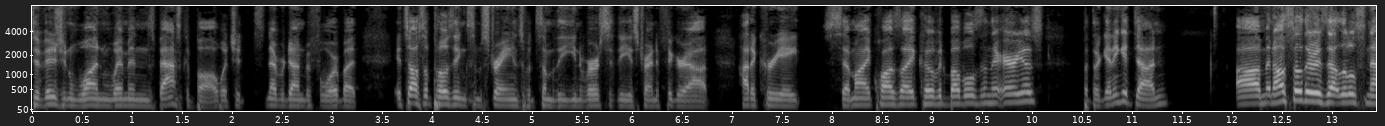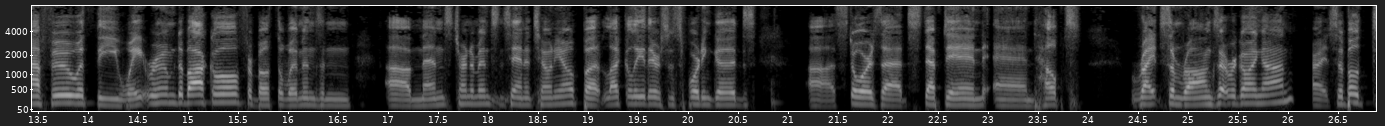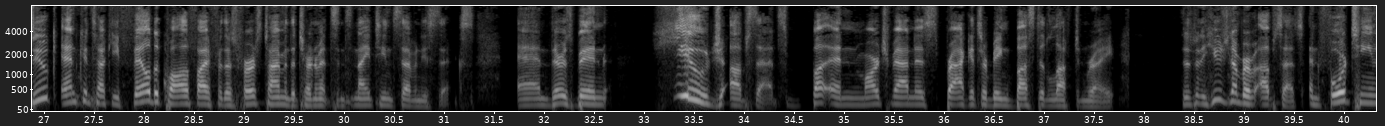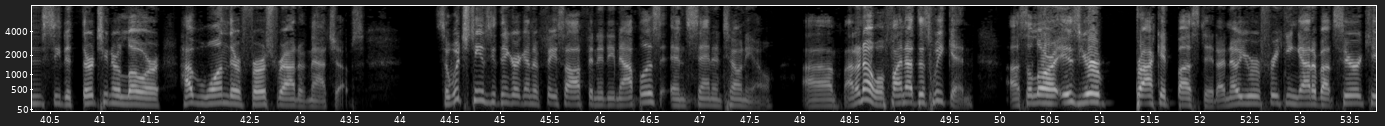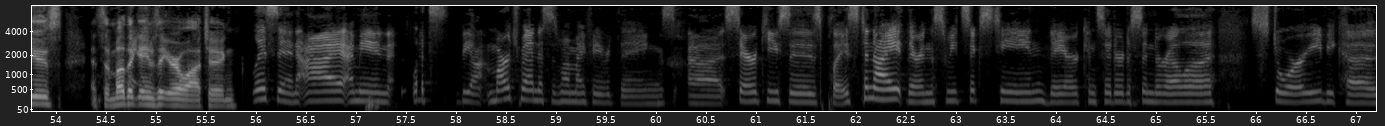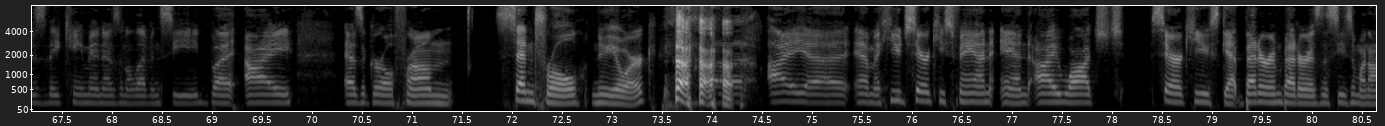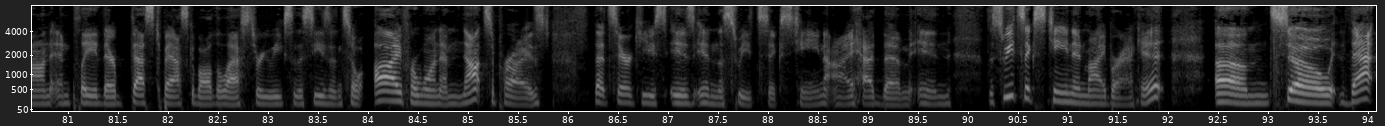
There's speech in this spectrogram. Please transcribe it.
Division One women's basketball, which it's never done before, but it's also posing some strains with some of the universities trying to figure out how to create semi quasi COVID bubbles in their areas. But they're getting it done. Um, and also there is that little snafu with the weight room debacle for both the women's and uh, men's tournaments in San Antonio. But luckily, there's some sporting goods uh, stores that stepped in and helped right some wrongs that were going on. All right, so both Duke and Kentucky failed to qualify for their first time in the tournament since 1976, and there's been huge upsets. But and March Madness brackets are being busted left and right. There's been a huge number of upsets, and four teams seeded 13 or lower have won their first round of matchups. So, which teams do you think are going to face off in Indianapolis and San Antonio? Uh, I don't know. We'll find out this weekend. Uh, so, Laura, is your bracket busted? I know you were freaking out about Syracuse and some other games that you're watching. Listen, I, I mean, let's be honest. March Madness is one of my favorite things. Uh, Syracuse's plays tonight. They're in the Sweet 16. They are considered a Cinderella story because they came in as an 11 seed. But I, as a girl from Central New York. uh, I uh, am a huge Syracuse fan, and I watched Syracuse get better and better as the season went on and played their best basketball the last three weeks of the season. So I, for one, am not surprised that Syracuse is in the Sweet 16. I had them in the Sweet 16 in my bracket. Um, so that,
